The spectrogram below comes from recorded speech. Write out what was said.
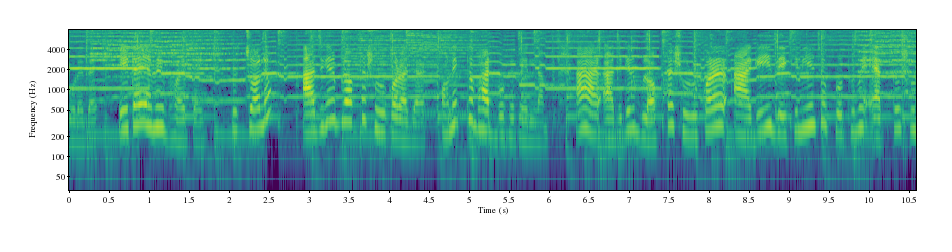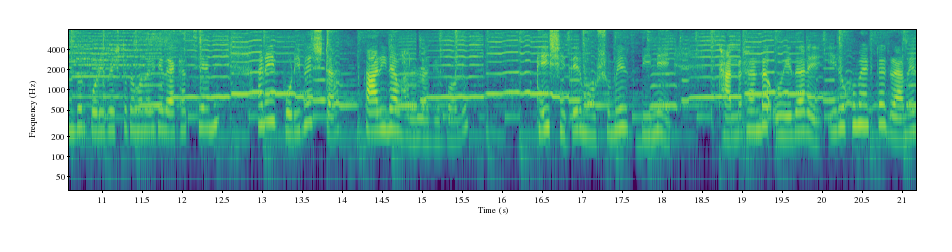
করে দেয়। এটাই আমি ভয় পাই। তো চলো আজকের ব্লগটা শুরু করা যাক। অনেক তো ভাট বকে ফেললাম। আর আজকের ব্লগটা শুরু করার আগেই দেখে নিয়েছো, প্রথমে এত সুন্দর পরিবেশটা তোমাদেরকে দেখাচ্ছি আমি। আর এই পরিবেশটা কারই না ভালো লাগে বলো? এই শীতের মরশুমের দিনে ঠান্ডা ঠান্ডা ওয়েদারে এরকম একটা গ্রামের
